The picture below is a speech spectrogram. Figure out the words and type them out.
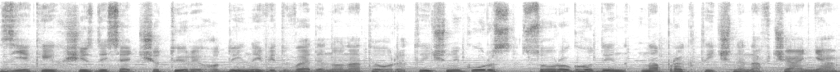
з яких 64 години відведено на теоретичний курс, 40 годин на практичне навчання.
